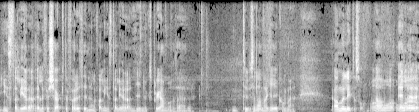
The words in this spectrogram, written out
installera, eller försökte förr i tiden i alla fall, installera Linux-program och så här. Tusen andra grejer kommer. Ja, men lite så. Och, Ja, och, och, eller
